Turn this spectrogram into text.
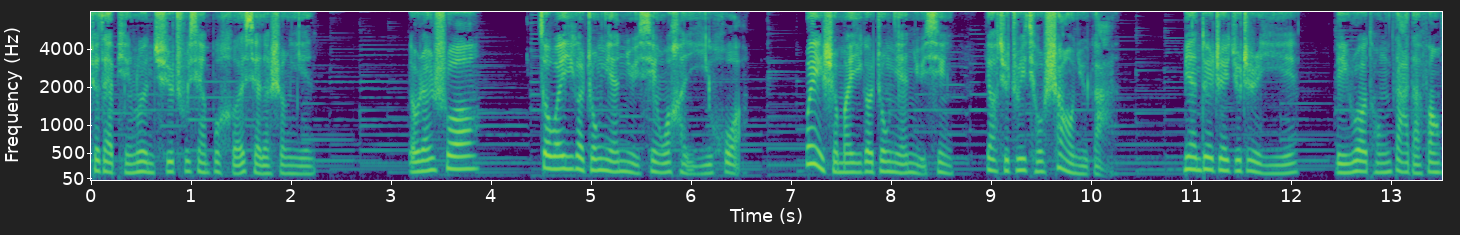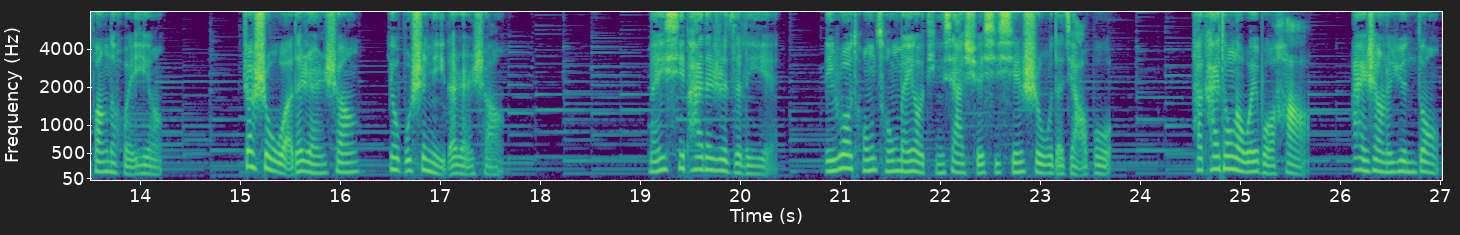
却在评论区出现不和谐的声音。有人说，作为一个中年女性，我很疑惑。为什么一个中年女性要去追求少女感？面对这句质疑，李若彤大大方方的回应：“这是我的人生，又不是你的人生。”没戏拍的日子里，李若彤从没有停下学习新事物的脚步。她开通了微博号，爱上了运动，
